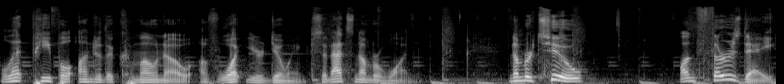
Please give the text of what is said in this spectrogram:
Let people under the kimono of what you're doing. So that's number one. Number two, on Thursday,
